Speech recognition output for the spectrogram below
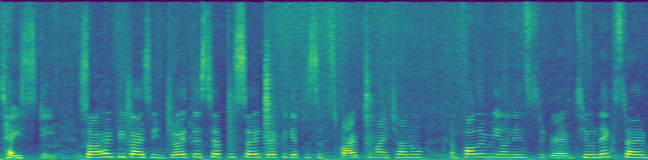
tasty. So I hope you guys enjoyed this episode. Don't forget to subscribe to my channel and follow me on Instagram. Till next time,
